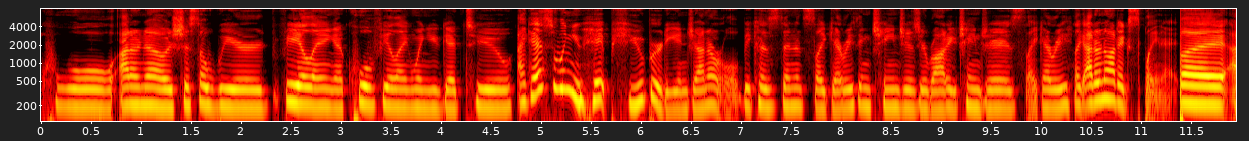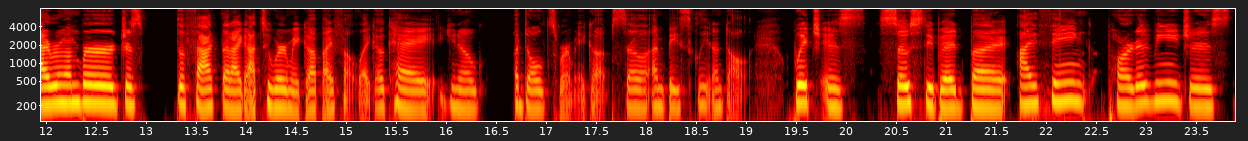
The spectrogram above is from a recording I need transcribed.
cool. I don't know. It's just a weird feeling, a cool feeling when you get to, I guess, when you hit puberty in general, because then it's like everything changes, your body changes, like every, like, I don't know how to explain it. But I remember just the fact that I got to wear makeup, I felt like, okay, you know, adults wear makeup. So I'm basically an adult, which is so stupid. But I think part of me just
